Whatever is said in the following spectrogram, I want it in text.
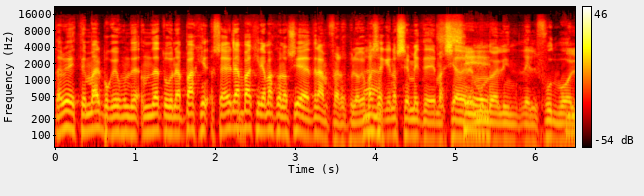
Tal vez esté mal porque es un, da- un dato de una página. O sea, es la página más conocida de transfers. Pero lo que Ah. pasa es que no se mete demasiado en el mundo del, fútbol.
